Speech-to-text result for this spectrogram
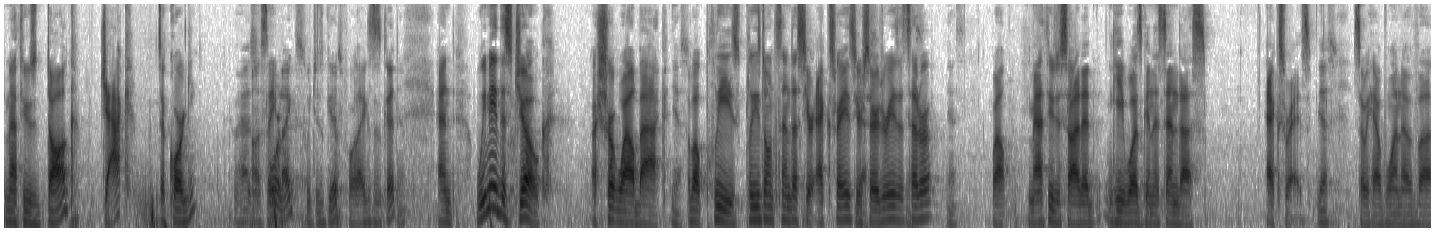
Matthew's dog, Jack. It's a corgi. Who has Honestly, four legs, which is good. Four legs is good. And we made this joke a short while back Yes. about please, please don't send us your X-rays, your Yes, surgeries, etc. Yes. Well, Matthew decided he was going to send us X-rays. Yes. So we have one of uh,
